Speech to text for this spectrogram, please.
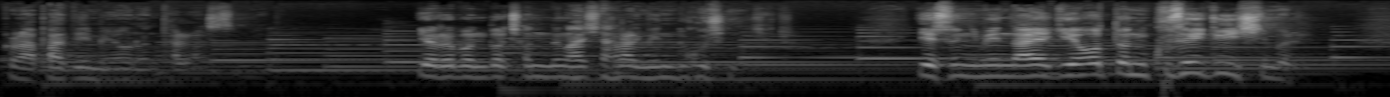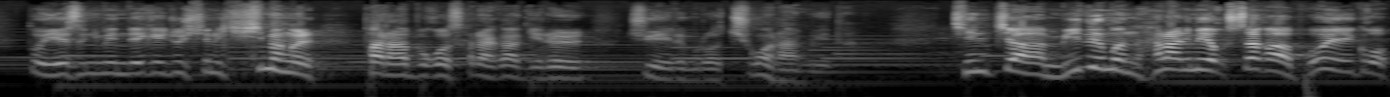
그러나 바디메오는 달랐습니다. 여러분도 전능하신 하나님이 누구신지를 예수님이 나에게 어떤 구세주이심을 또 예수님이 내게 주시는 희망을 바라보고 살아가기를 주의 이름으로 축원합니다. 진짜 믿음은 하나님의 역사가 보이고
